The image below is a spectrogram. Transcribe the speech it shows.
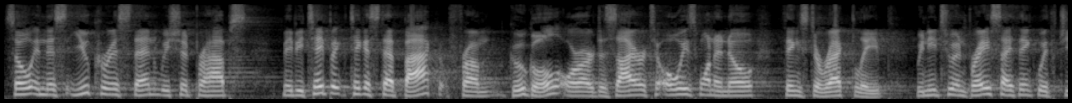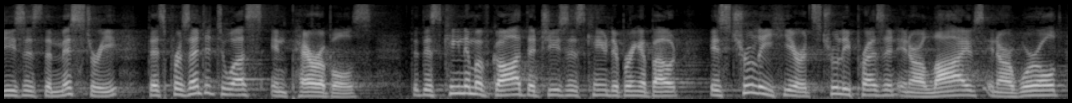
So, in this Eucharist, then, we should perhaps maybe take, take a step back from Google or our desire to always want to know things directly. We need to embrace, I think, with Jesus the mystery that's presented to us in parables. That this kingdom of God that Jesus came to bring about is truly here. It's truly present in our lives, in our world,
